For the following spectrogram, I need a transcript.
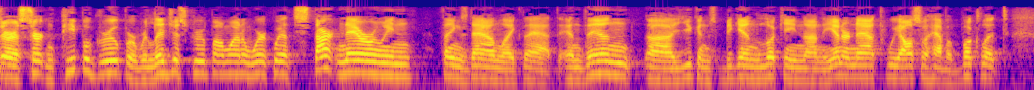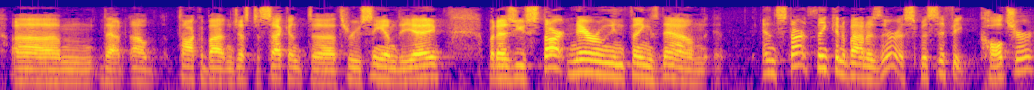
there a certain people group or religious group I want to work with? Start narrowing things down like that. And then uh, you can begin looking on the internet. We also have a booklet um, that I'll talk about in just a second uh, through CMDA. But as you start narrowing things down and start thinking about is there a specific culture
